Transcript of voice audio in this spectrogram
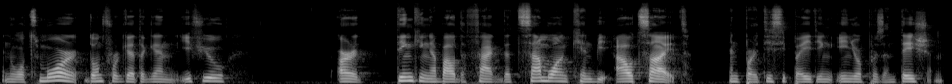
and what's more, don't forget again, if you are thinking about the fact that someone can be outside and participating in your presentation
